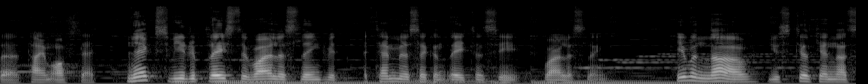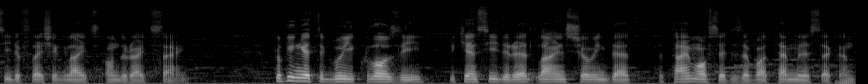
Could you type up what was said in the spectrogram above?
the time offset. Next, we replace the wireless link with a 10 millisecond latency wireless link. Even now, you still cannot see the flashing lights on the right side. Looking at the GUI closely, we can see the red lines showing that the time offset is about 10 milliseconds,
